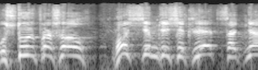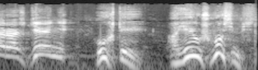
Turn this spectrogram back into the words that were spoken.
пустую прошел. 80 лет со дня рождения. Ух ты, а ей уж 80.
